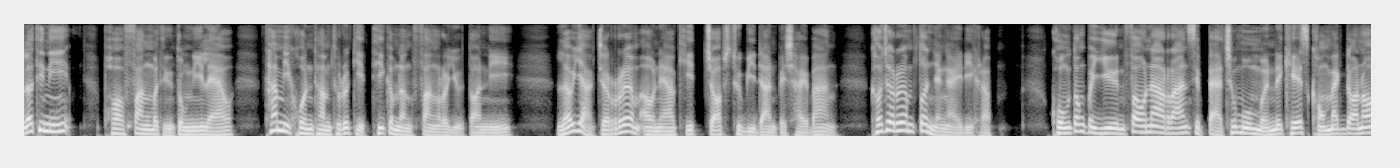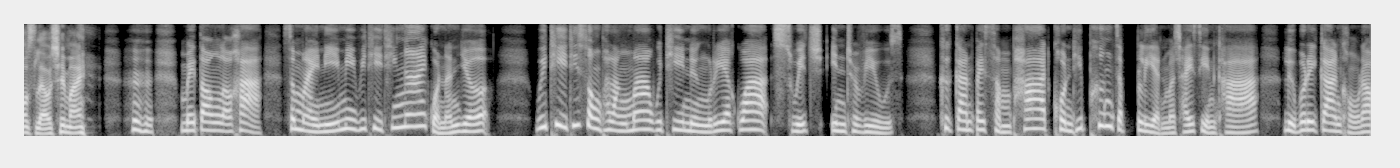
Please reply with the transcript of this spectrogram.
แล้วทีนี้ พอฟังมาถึงตรงนี้แล้ว ถ้ามีคนทำธุรกิจที่กำลังฟังเราอยู่ตอนนี้ แล้วอยากจะเริ่มเอาแนวคิด jobs to be done ไปใช้บ้าง เขาจะเริ่มต้นยังไงดีครับ คงต้องไปยืนเฝ้าหน้าร้าน 18 ชั่วโมงเหมือนในเคสของ McDonald's แล้วใช่ไหม ไม่ต้องแล้วค่ะ สมัยนี้มีวิธีที่ง่ายกว่านั้นเยอะวิธีที่ทรงพลังมากวิธีหนึ่งเรียกว่า switch interviews คือการไปสัมภาษณ์คนที่เพิ่งจะเปลี่ยนมาใช้สินค้า หรือบริการของเรา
